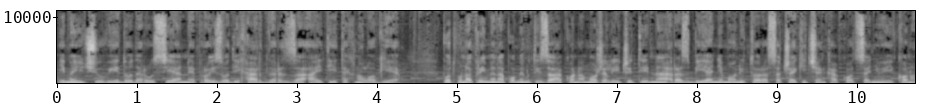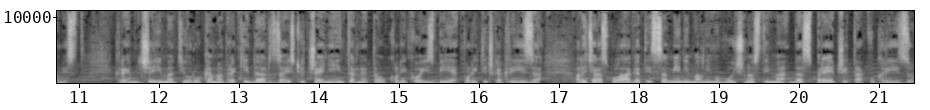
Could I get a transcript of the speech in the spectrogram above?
imajući u vidu da Rusija ne proizvodi hardver za IT tehnologije. Potpuna primjena pomenutih zakona može ličiti na razbijanje monitora sa čekićem, kako ocenjuje ekonomist. Kreml će imati u rukama prekidar za isključenje interneta ukoliko izbije politička kriza, ali će raspolagati sa minimalnim mogućnostima da spreči takvu krizu.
